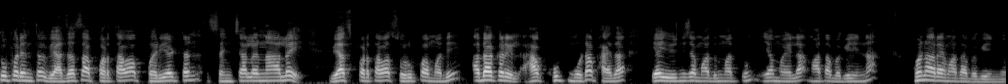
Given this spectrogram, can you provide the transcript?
तोपर्यंत व्याजाचा परतावा पर्यटन संचालनालय व्याज परतावा स्वरूपामध्ये अदा करेल. हा खूप मोठा फायदा या योजनेच्या माध्यमातून या महिला माता भगिनींना होणार आहे माता भगिनींनो.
